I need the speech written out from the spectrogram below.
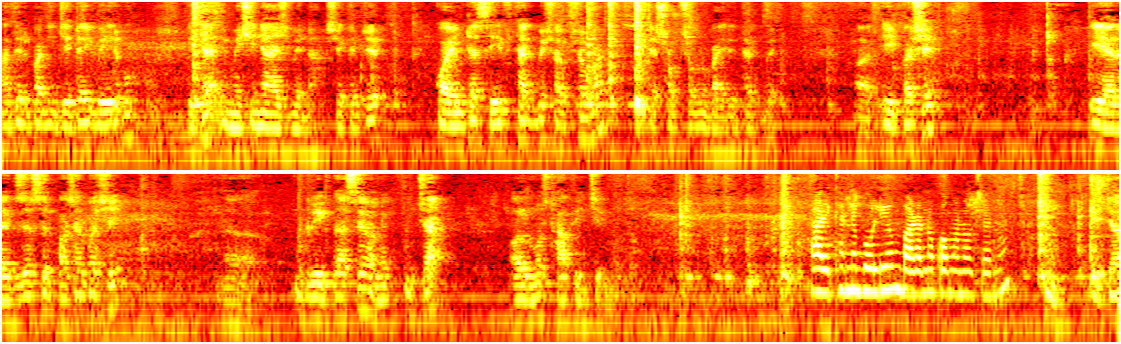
ভাতের পানি যেটাই বের হোক, এটা মেশিনে আসবে না। সেক্ষেত্রে কয়েলটা সেফ থাকবে সবসময়, এটা সবসময় বাইরে থাকবে। আর এই পাশে এয়ার এক্সস্টের পাশাপাশি গ্রিপ আছে অনেক উঁচা অলমোস্ট হাফ ইঞ্চির মতো। আর এখানে ভলিউম বাড়ানো কমানো যায় না হুম, এটা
